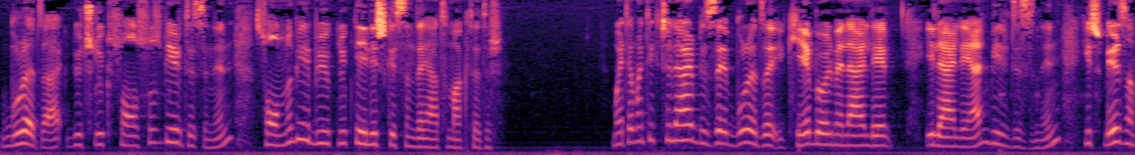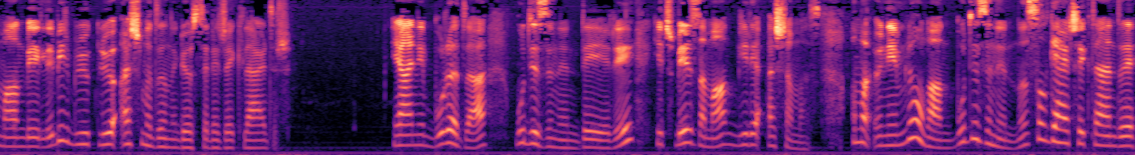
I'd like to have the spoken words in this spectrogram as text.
Burada güçlük sonsuz bir dizinin sonlu bir büyüklükle ilişkisinde yatmaktadır. Matematikçiler bize burada ikiye bölmelerle ilerleyen bir dizinin hiçbir zaman belli bir büyüklüğü aşmadığını göstereceklerdir. Yani burada bu dizinin değeri hiçbir zaman biri aşamaz. Ama önemli olan bu dizinin nasıl gerçekten de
